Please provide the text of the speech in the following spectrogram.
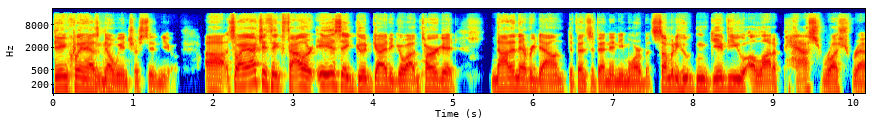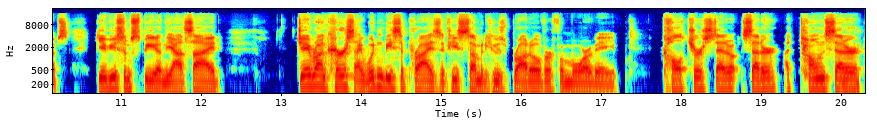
Dan Quinn has mm-hmm. no interest in you. Uh, so I actually think Fowler is a good guy to go out and target. Not an every down defensive end anymore, but somebody who can give you a lot of pass rush reps, give you some speed on the outside. Jayron Kearse, I wouldn't be surprised if he's somebody who's brought over for more of a culture setter, setter a tone setter. Mm-hmm.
